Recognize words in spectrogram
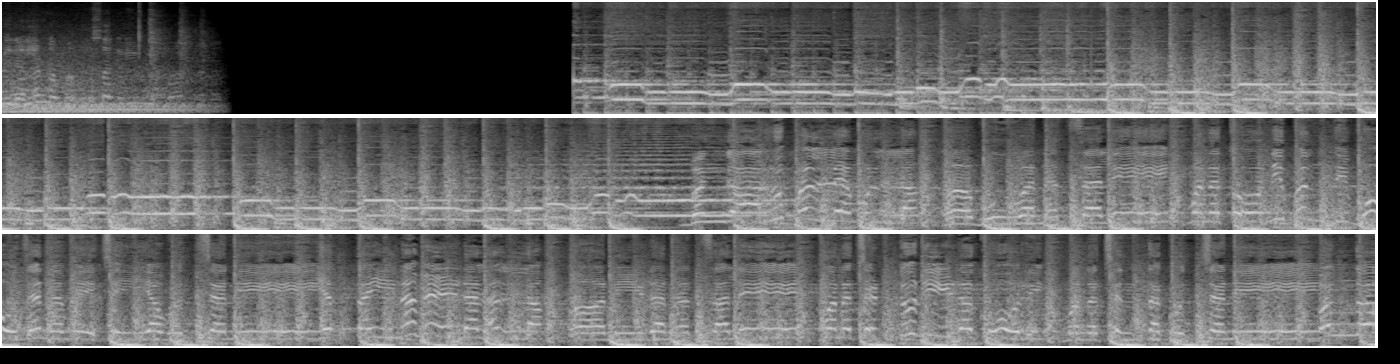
మీరు వెళ్ళండి ఒకసారి బంగారు పల్లెముల్ల ఆ భువ నచ్చలే. మనతోని బంది భోజనమే చెయ్యవచ్చని ఎత్త నచ్చలే మన చెట్టు నీడ కోరి మన చెంతకొచ్చనే. బంగారమసొంటి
